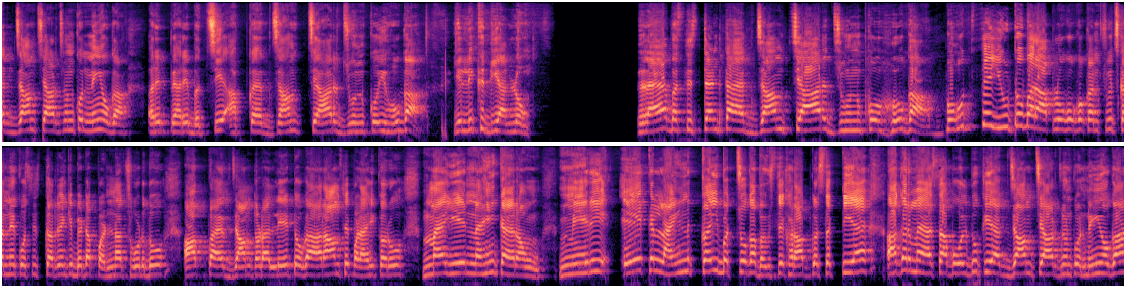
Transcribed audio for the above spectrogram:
एग्ज़ाम चार जून को नहीं होगा? अरे प्यारे बच्चे, आपका एग्ज़ाम चार जून को ही होगा। ये लिख दिया लो। लैब असिस्टेंट का एग्ज़ाम चार जून को होगा। बहुत से यूट्यूबर आप लोगों को कंफ्यूज करने की कोशिश कर रहे हैं कि बेटा पढ़ना छोड़ दो, आपका एग्ज़ाम थोड़ा लेट होगा, आराम से पढ़ाई करो। मैं ये नहीं कह रहा हूँ, मेरी एक लाइन कई बच्चों का भविष्य खराब कर सकती है। अगर मैं ऐसा बोल दूँ कि एग्ज़ाम चार जून को नहीं होगा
